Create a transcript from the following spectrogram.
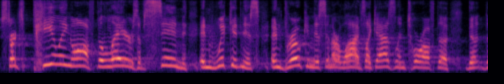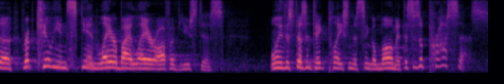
starts peeling off the layers of sin and wickedness and brokenness in our lives, like Aslan tore off the, the, the, reptilian skin layer by layer off of Eustace. Only this doesn't take place in a single moment. This is a process.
